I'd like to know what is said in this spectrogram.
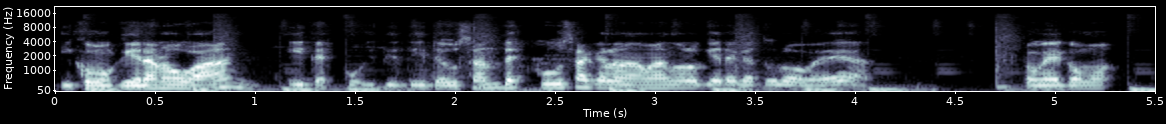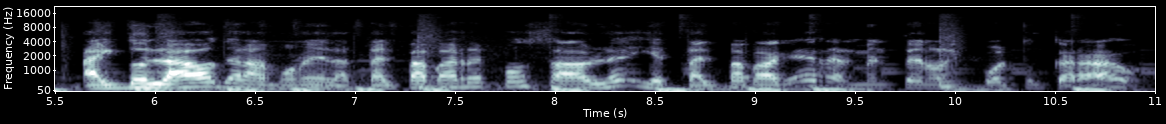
Y como quiera no van, y te, y te usan de excusa que la mamá no lo quiere que tú lo veas. Porque como hay dos lados de la moneda, está el papá responsable y está el papá que realmente no le importa un carajo.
